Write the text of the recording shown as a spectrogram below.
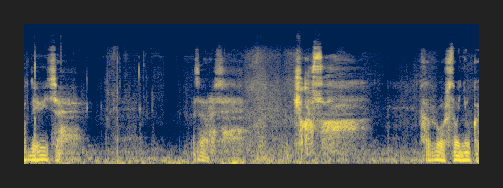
Подивіться. Зараз. Краса. Хорош, свинюка.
